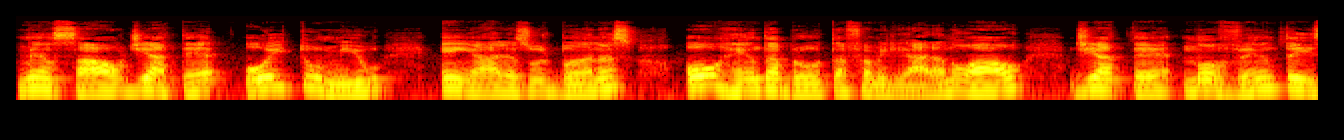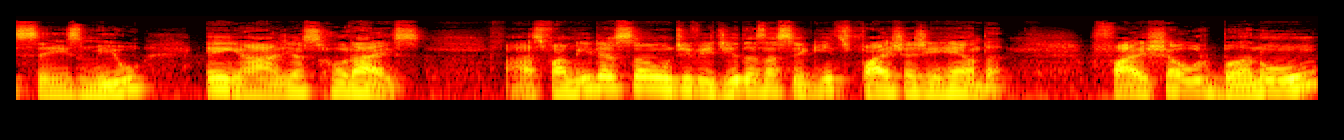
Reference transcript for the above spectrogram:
mensal de até 8 mil em áreas urbanas ou renda bruta familiar anual de até 96 mil em áreas rurais. As famílias são divididas nas seguintes faixas de renda. Faixa Urbano 1,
